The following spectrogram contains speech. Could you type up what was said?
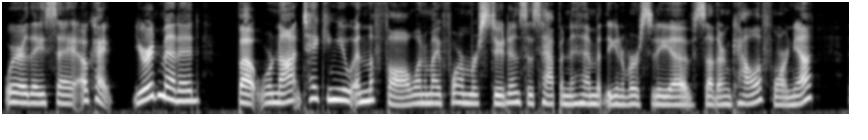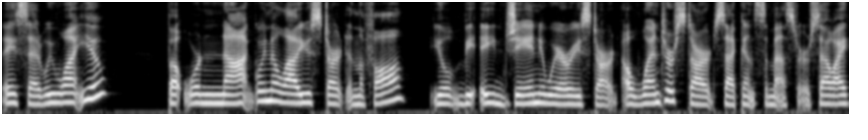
where they say, okay, you're admitted, but we're not taking you in the fall. One of my former students, this happened to him at the University of Southern California. They said, we want you, but we're not going to allow you start in the fall. You'll be a January start, a winter start, second semester. So I,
